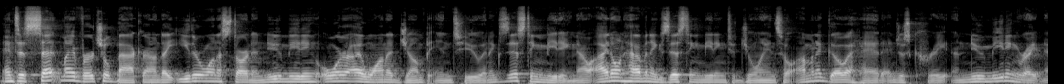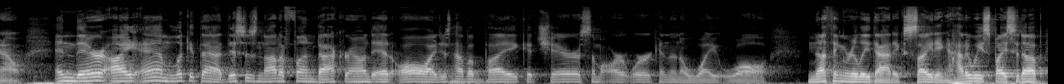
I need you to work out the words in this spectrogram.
And to set my virtual background, I either want to start a new meeting or I want to jump into an existing meeting. Now, I don't have an existing meeting to join, so I'm going to go ahead and just create a new meeting right now. And there I am. Look at that. This is not a fun background at all. I just have a bike, a chair, some some artwork and then a white wall. Nothing really that exciting. How do we spice it up?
